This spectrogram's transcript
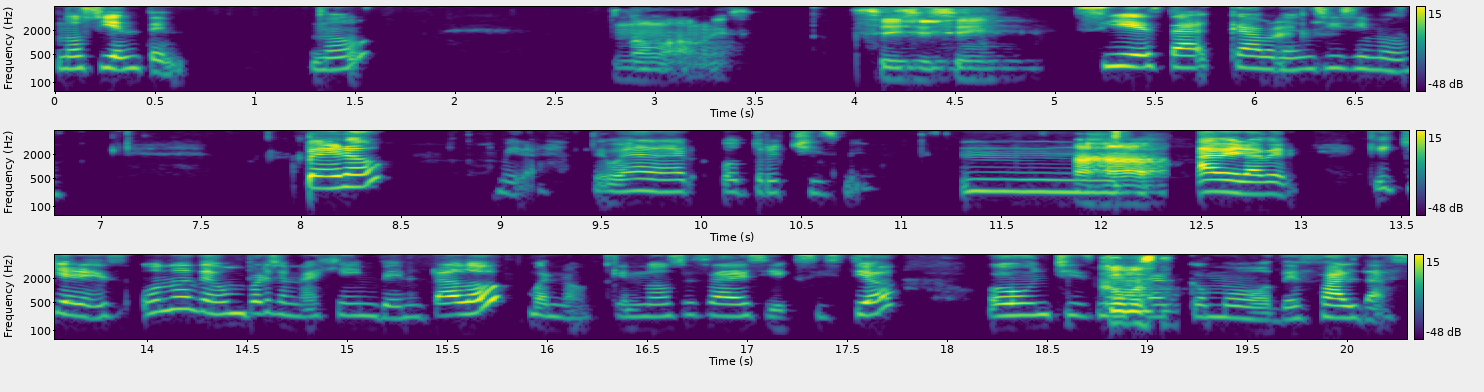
no sienten, ¿no? No mames. Sí, sí, sí. Sí, está cabroncísimo. Pero, mira, te voy a dar otro chisme. Mm, Ajá. A ver, a ver, ¿qué quieres? ¿Uno de un personaje inventado? Bueno, que no se sabe si existió, o un chisme como de faldas.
